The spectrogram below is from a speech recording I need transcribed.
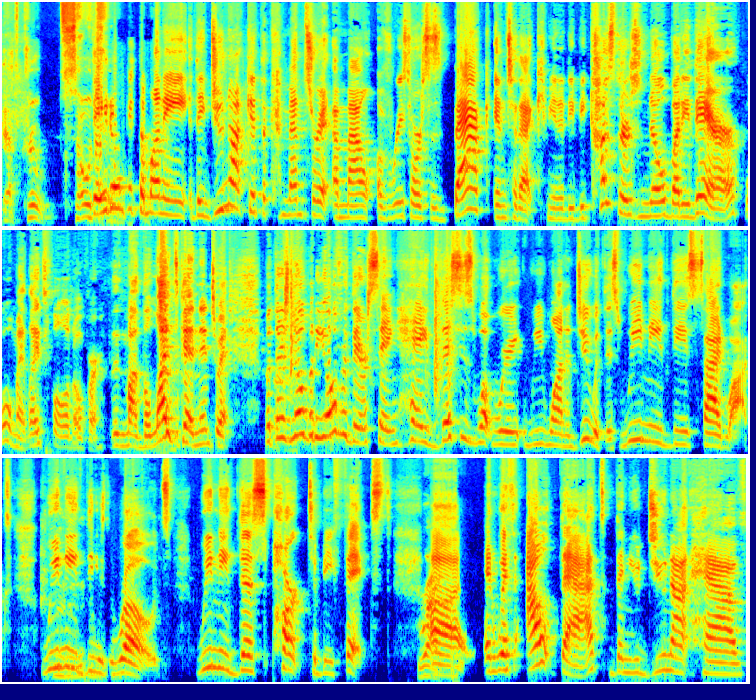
That's true. So they true. don't get the money. They do not get the commensurate amount of resources back into that community because there's nobody there. Whoa, my light's falling over. The, the light's getting into it, but there's nobody over there saying, "Hey, this is what we we want to do with this. We need these sidewalks. We mm-hmm. need these roads. We need this park to be fixed." Right. Uh, and without that, then you do not have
